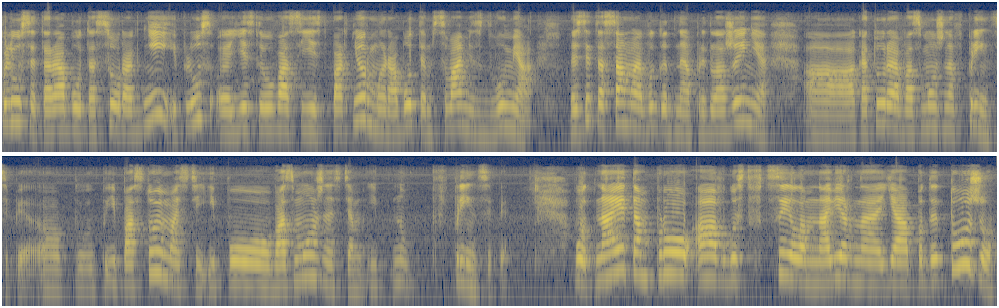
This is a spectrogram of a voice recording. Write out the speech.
плюс это работа 40 дней, и плюс, э, если у вас есть партнер, мы работаем с вами с двумя. То есть это самое выгодное предложение, а, которое возможно в принципе, э, и по стоимости, и по возможностям, и ну, в принципе. Вот, на этом про август в целом, наверное, я подытожу.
